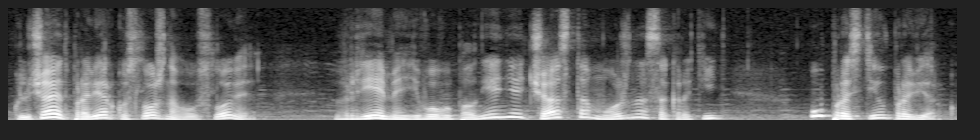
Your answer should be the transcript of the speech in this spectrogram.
включает проверку сложного условия, время его выполнения часто можно сократить, упростив проверку.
